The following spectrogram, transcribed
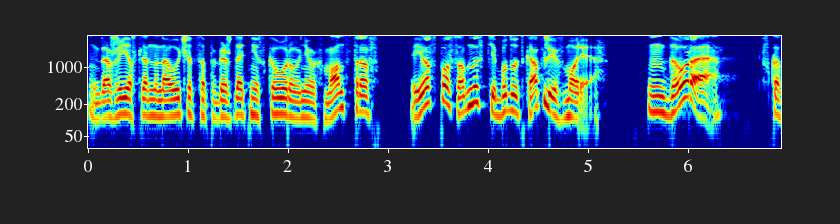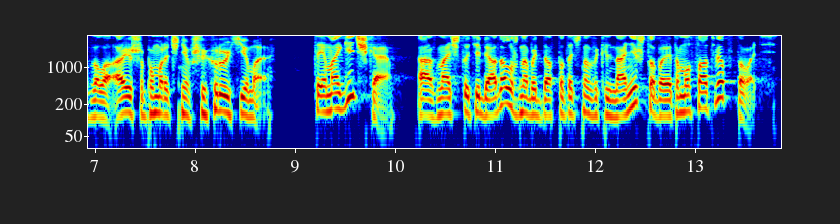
Даже если она научится побеждать низкоуровневых монстров, ее способности будут каплей в море. «Дура», — сказала Айша, помрачневший Харухима. «Ты магичка, а значит, у тебя должно быть достаточно заклинаний, чтобы этому соответствовать.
